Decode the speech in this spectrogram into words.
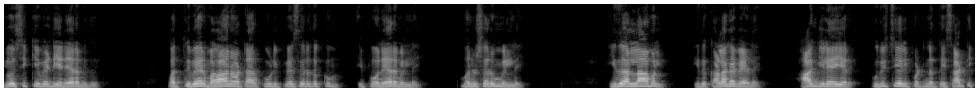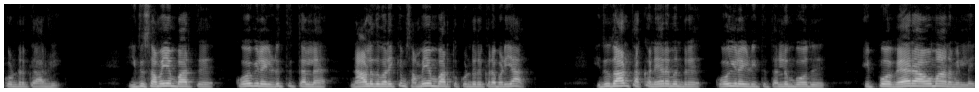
யோசிக்க வேண்டிய நேரம் இது. பத்து பேர் மகாநாட்டார் கூடி பேசுகிறதுக்கும் இப்போ நேரமில்லை. மனுஷரும் இல்லை. இது அல்லாமல் இது கழக வேலை ஆங்கிலேயர் புதுச்சேரி பட்டினத்தை சாட்டி கொண்டிருக்கிறார்கள். இது சமயம் பார்த்து கோவிலை இடுத்து தள்ள நாளது வரைக்கும் சமயம் பார்த்து கொண்டிருக்கிறபடியால் இதுதான் தக்க நேரம் என்று கோயிலை இடித்து தள்ளும்போது இப்போ வேற அவமானம் இல்லை.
